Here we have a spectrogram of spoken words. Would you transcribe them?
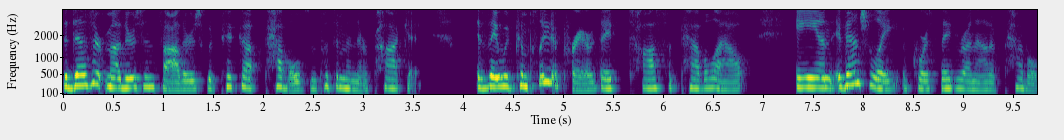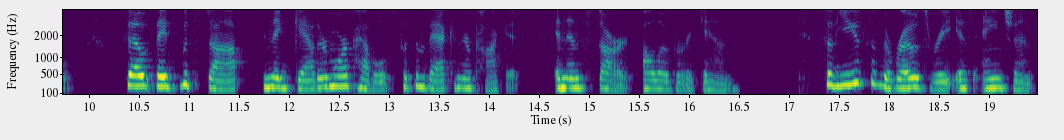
The desert mothers and fathers would pick up pebbles and put them in their pocket. As they would complete a prayer, they'd toss a pebble out, and eventually, of course, they'd run out of pebbles. So they would stop and they'd gather more pebbles, put them back in their pocket, and then start all over again. So the use of the rosary is ancient,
